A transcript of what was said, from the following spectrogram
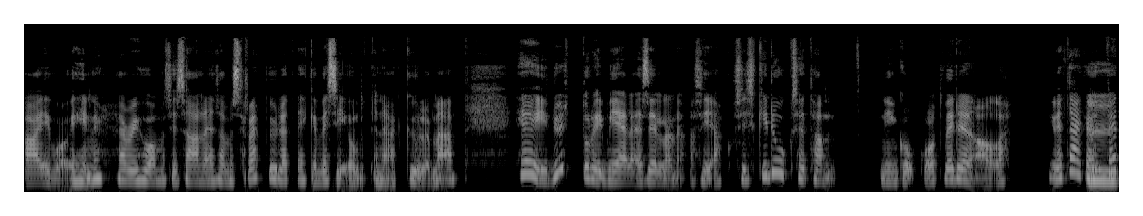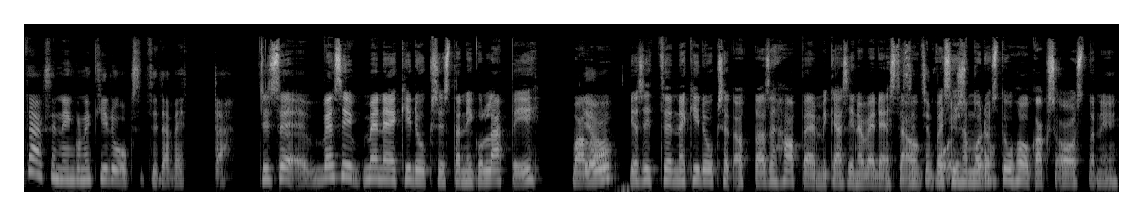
aivoihin. Harry huomasi saaneensa myös räpylät, eikä vesi ollut enää kylmää. Hei, nyt tuli mieleen sellainen asia, kun siis kiduksethan, niin kun, kun oot veden alla, niin vetääkö, mm. vetääkö se niin ne kidukset sitä vettä? Siis se vesi menee kiduksista niin kuin läpi, valuu, Joo. ja sitten ne kidukset ottaa se hape, mikä siinä vedessä sit on, kun vesihän muodostuu H2Osta. Niin...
